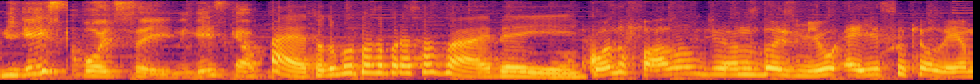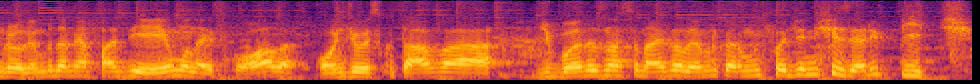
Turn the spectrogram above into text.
Ninguém escapou disso aí, ninguém escapou. É, todo mundo passou por essa vibe aí. Quando falam de anos 2000, é isso que eu lembro. Eu lembro da minha fase emo na escola, onde eu escutava de bandas nacionais, eu lembro que eu era muito fã de NX0 e Pitch,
